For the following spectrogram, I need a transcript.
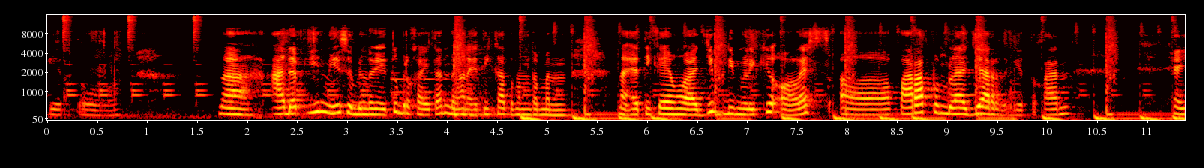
Gitu. Nah, adab ini sebenarnya itu berkaitan dengan etika, teman-teman. Nah, etika yang wajib dimiliki oleh eh, para pembelajar gitu kan. Kayak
